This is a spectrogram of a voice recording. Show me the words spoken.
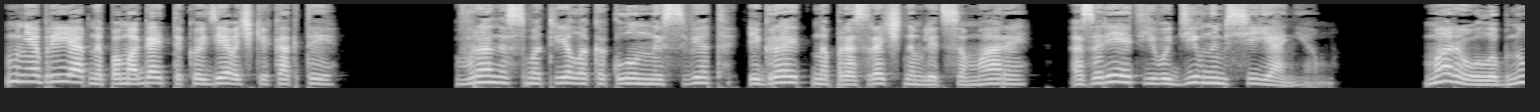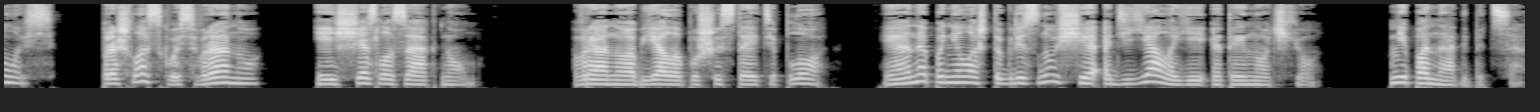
Мне приятно помогать такой девочке, как ты. Врана смотрела, как лунный свет играет на прозрачном лице Мары, озаряет его дивным сиянием. Мара улыбнулась, прошла сквозь Врану и исчезла за окном. Врану объяло пушистое тепло, и она поняла, что грязнущее одеяло ей этой ночью не понадобится.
